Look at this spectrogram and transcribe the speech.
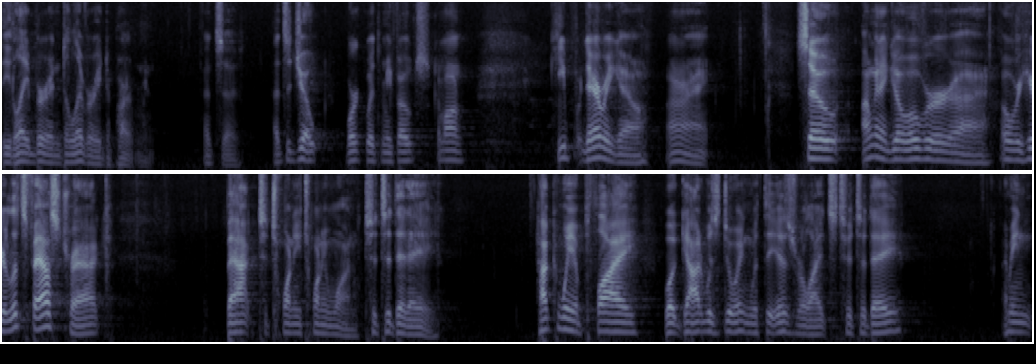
the labor and delivery department. That's a that's a joke. Work with me, folks. Come on. Keep there. We go. All right. So I'm going to go over uh, over here. Let's fast track back to 2021 to today. How can we apply what God was doing with the Israelites to today? I mean,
